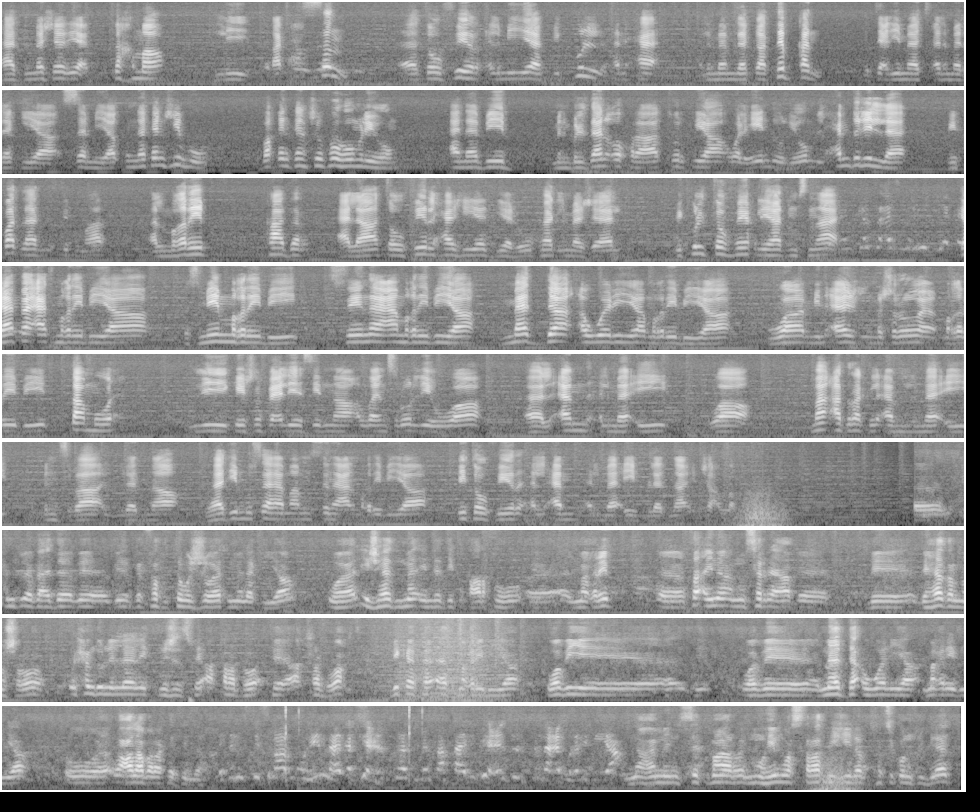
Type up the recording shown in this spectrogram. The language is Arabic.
هذه المشاريع الضخمة اللي غتحسن آه، توفير المياه في كل أنحاء المملكة طبقا للتعليمات الملكية السامية. كنا كنجيبوا باقيين كنشوفوهم اليوم. انابيب من بلدان أخرى تركيا والهند واليوم الحمد لله بفضل هذا الاستثمار المغرب قادر على توفير الحاجيات ديالو في هذا المجال بكل التوفيق لهذا المصنع. كفاءات مغربية تصميم مغربي صناعة مغربية مادة أولية مغربية ومن أجل مشروع مغربي طموح اللي كيشرف عليه سيدنا الله ينصرو اللي هو الأمن المائي وما ادرك الأمن المائي بالنسبة لبلادنا وهذه مساهمة من الصناعة المغربية لتوفير الأمن المائي في بلادنا إن شاء الله. الحمد لله بعد بفضل التوجهات الملكية والإجهاد المائي الذي تعرفه آه، المغرب رأينا أن نسرع بهذا المشروع والحمد لله لتنجز في أقرب في أقرب وقت بكفاءات مغربية وب وبمادة أولية مغربية وعلى بركة الله. اذا الاستثمار مهم هذا في عز المنطقة هذه في عز الصناعة المغربية. نعم من استثمار مهم واستراتيجي لابد يكون في البلاد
